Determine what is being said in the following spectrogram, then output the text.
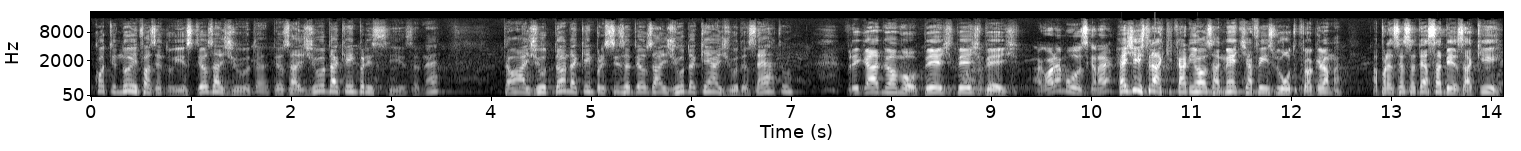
Continue fazendo isso. Deus ajuda. Deus ajuda quem precisa, né? Então, ajudando a quem precisa, Deus ajuda quem ajuda, certo? Obrigado, meu amor. Beijo, beijo, beijo. Agora é música, né? Registrar aqui carinhosamente, já fiz no outro programa, a presença dessa mesa aqui,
